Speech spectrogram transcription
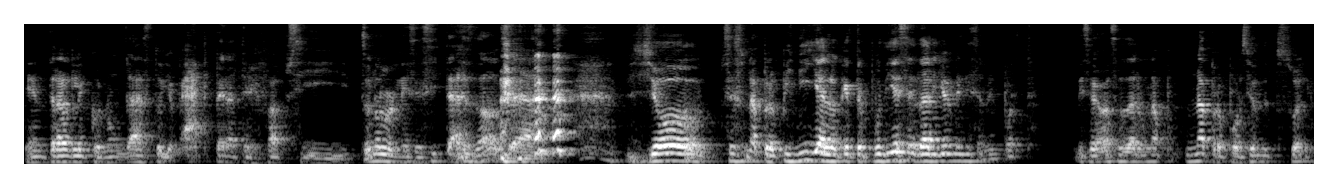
entrarle con un gasto? Y yo, ah, espérate, Fab, si tú no lo necesitas, ¿no? O sea, yo, pues, es una propinilla lo que te pudiese dar. yo me dice, no importa. Me dice, me vas a dar una, proporción de tu sueldo.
